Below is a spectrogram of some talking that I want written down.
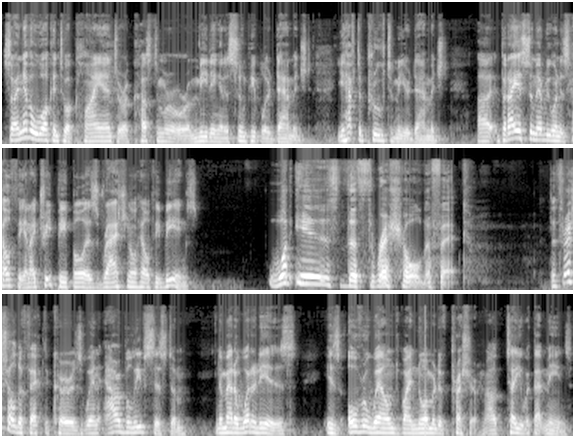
So I never walk into a client or a customer or a meeting and assume people are damaged. You have to prove to me you're damaged. Uh, but I assume everyone is healthy, and I treat people as rational, healthy beings. What is the threshold effect? The threshold effect occurs when our belief system, no matter what it is, is overwhelmed by normative pressure. I'll tell you what that means.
